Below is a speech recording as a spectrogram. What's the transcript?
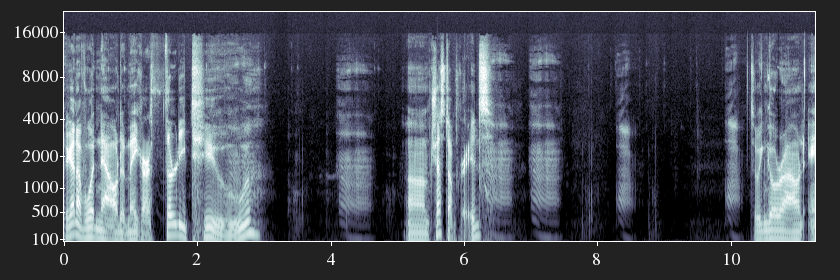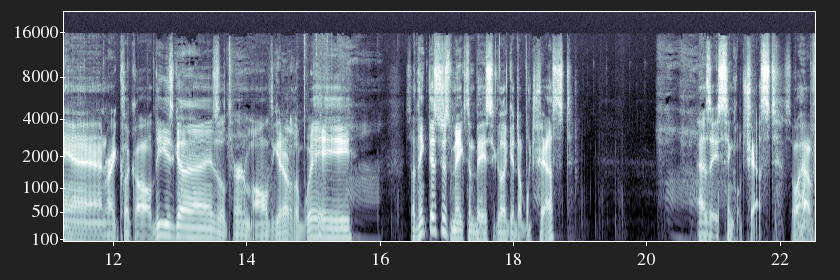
we got enough wood now to make our 32 um, chest upgrades. So we can go around and right click all these guys. We'll turn them all to get out of the way. So I think this just makes them basically like a double chest as a single chest. So we'll have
